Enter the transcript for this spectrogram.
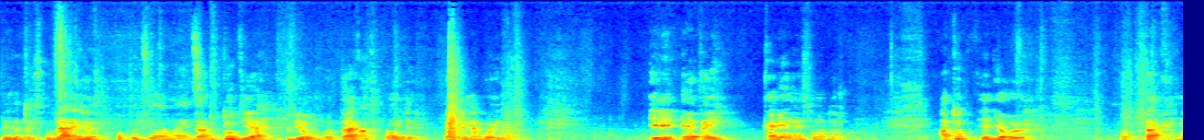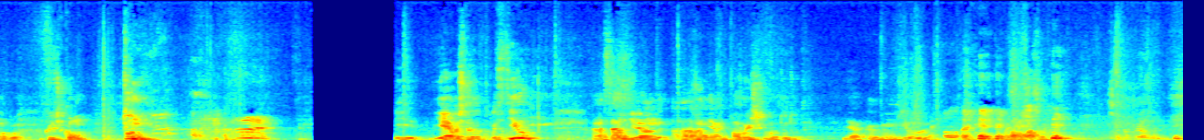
Видно, то есть удар идет По пути ломается. Да, тут я бил вот так вот, помните, этой ногой. Или этой коленной свою ладошку. А тут я делаю вот так ногу крючком. Тум! И я его сейчас отпустил, а на самом деле он, она у меня быть повыше, вот тут вот. Я как бы делаю. Сейчас попробуем.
